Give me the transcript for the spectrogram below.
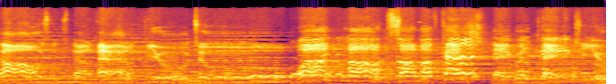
thousands, they'll help you too. One lump sum of cash they will pay to you.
